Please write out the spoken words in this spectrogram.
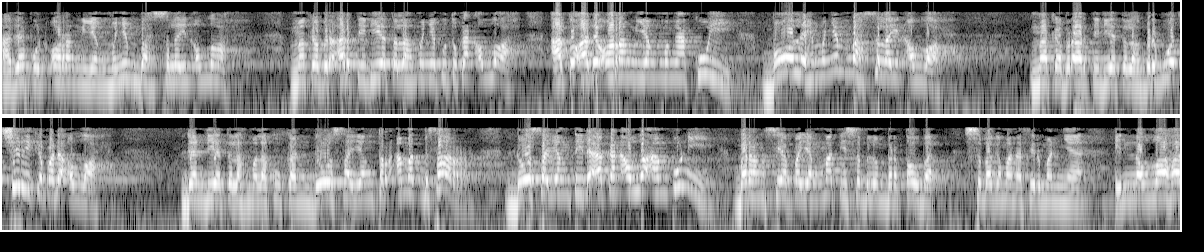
Adapun orang yang menyembah selain Allah, maka berarti dia telah menyekutukan Allah atau ada orang yang mengakui boleh menyembah selain Allah, maka berarti dia telah berbuat syirik kepada Allah dan dia telah melakukan dosa yang teramat besar, dosa yang tidak akan Allah ampuni. Barang siapa yang mati sebelum bertaubat sebagaimana firman-Nya innallaha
